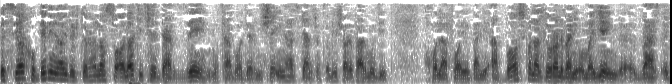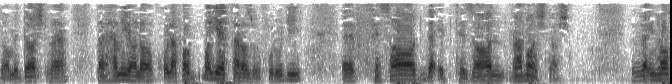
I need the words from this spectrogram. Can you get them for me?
بسیار خوب. ببینید آقای دکتر حالا سوالاتی که در ذهن متبادر میشه این هست که حضرت علی اشاره فرمودید. خلفای بنی عباس کن از دوران بنی امیه این وضع ادامه داشت و در همه حالا خلفا با یه فراز و فرودی فساد و ابتزال رواج داشت. و اینها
